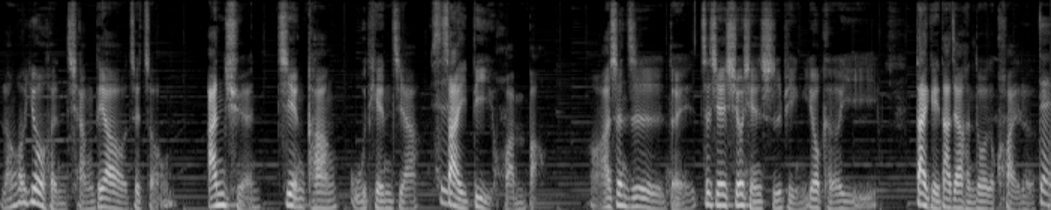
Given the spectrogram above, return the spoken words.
然后又很强调这种安全、健康、无添加、在地环保。啊，甚至对这些休闲食品又可以带给大家很多的快乐。对，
